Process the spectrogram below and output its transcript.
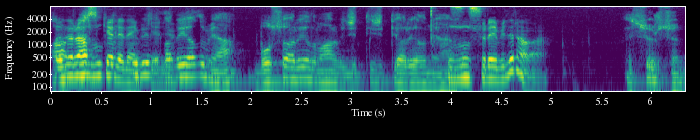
Abi Böyle biz bu rastgele denk bir geliyor. Arayalım ya. Boss'u arayalım abi. Ciddi ciddi arayalım yani. Uzun sürebilir ama. E, sürsün.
